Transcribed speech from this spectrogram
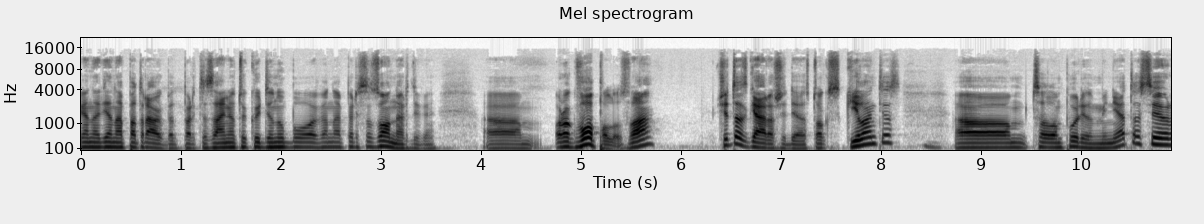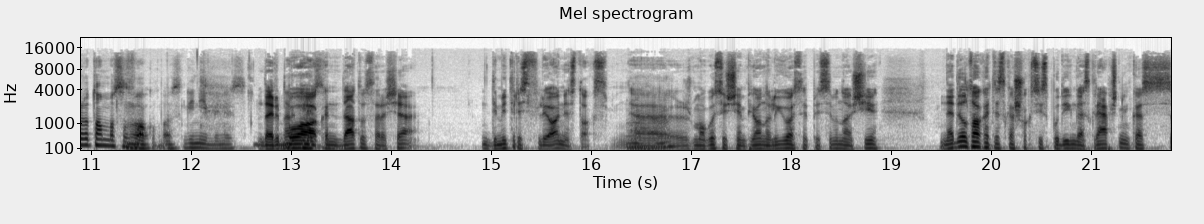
vieną dieną patraukti, bet Partizanė tokių dienų buvo viena per sezoną ar dvi. Um, Rogvopolus, va, šitas geras žaidėjas, toks kylantis. Um, Calampūris minėtas ir Tomasas Vokupas, gynybinis. Dar Dar buvo klystu. kandidatų sąraše Dimitris Flionis toks, uh Mhm. -huh. žmogus iš čempionų lygos ir prisimenu aš jį. Ne dėl to, kad jis kažkoks įspūdingas krepšininkas,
